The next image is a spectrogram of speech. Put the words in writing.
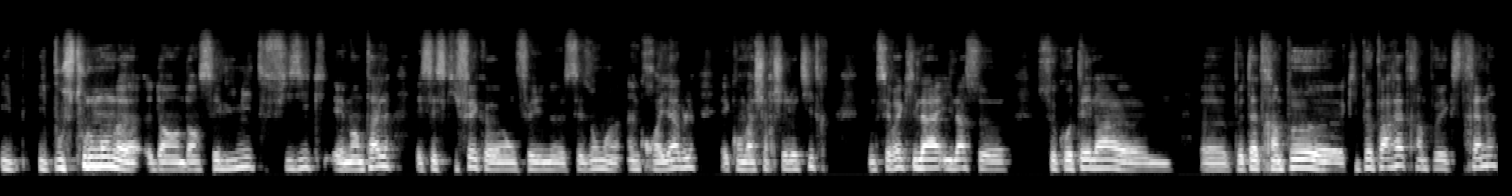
il, pousse tout le monde dans, ses limites physiques et mentales. Et c'est ce qui fait qu'on fait une saison incroyable et qu'on va chercher le titre. Donc c'est vrai qu'il a, il a ce, ce côté-là, euh, euh, peut-être un peu, euh, qui peut paraître un peu extrême,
